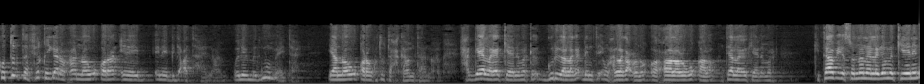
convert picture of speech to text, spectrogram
kutubta fiqigana waxaa noogu qoran inay inay bidco tahay nacam weliba madmuum ay tahay. Yaa noogu qoran kutubta axkaamta nacam xaggee laga keenay marka guriga laga dhintay in wax laga cuno oo xoolo lagu qalo intee laga keenay marka? Kitaab iyo sunnana lagama keenin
